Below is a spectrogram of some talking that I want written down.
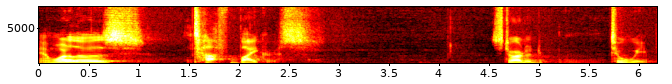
And one of those tough bikers started to weep.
